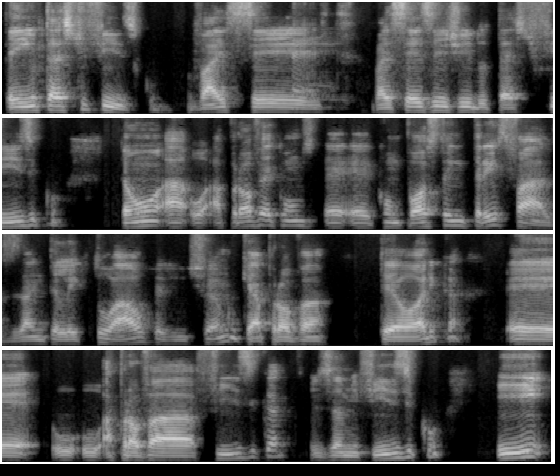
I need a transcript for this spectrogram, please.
tem o teste físico. Vai ser, é. vai ser exigido o teste físico. Então, a, a prova é, com, é, é, composta em três fases: a intelectual, que a gente chama, que é a prova teórica, é, o, o, a prova física, o exame físico, e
